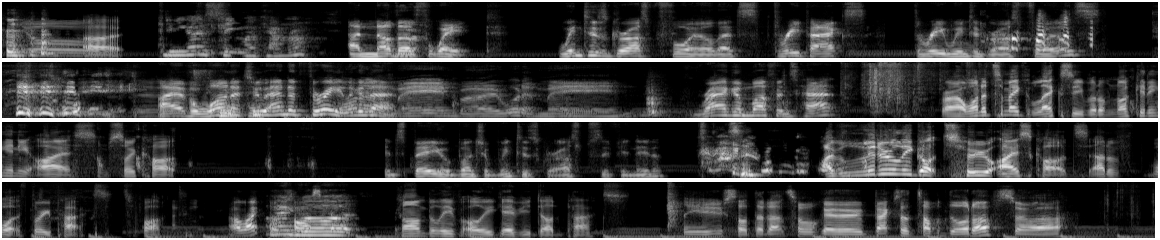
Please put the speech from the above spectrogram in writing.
Yo. Uh, Can you guys see my camera? Another f- wait. Winter's Grasp foil. That's three packs, three Winter Grasp foils. I have a one, a two, and a three. Look at a that. man, bro. What a man. Ragamuffin's hat. bro, I wanted to make Lexi, but I'm not getting any ice. I'm so cut. It'd spare you a bunch of Winter's Grasps if you need them. I've literally got two ice cards out of what three packs. It's fucked. I like Oh my my fast God. card. Can't believe Ollie gave you dud packs. You sorted that out, so we'll go back to the top of the order. So, uh,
